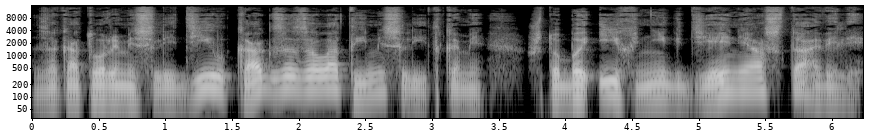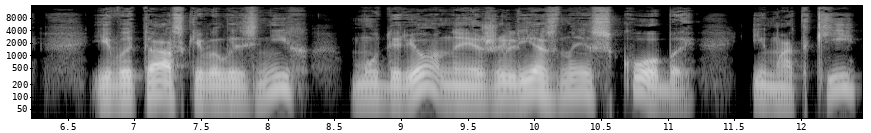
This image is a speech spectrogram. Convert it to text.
за которыми следил, как за золотыми слитками, чтобы их нигде не оставили, и вытаскивал из них мудреные железные скобы и мотки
